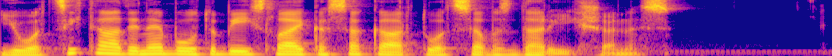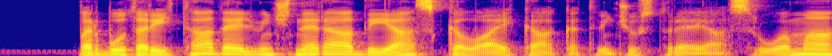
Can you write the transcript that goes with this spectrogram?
jo citādi nebūtu bijis laika sakārtot savas darīšanas. Varbūt arī tādēļ viņš nerādījās, ka laikā, kad viņš uzturējās Romā,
